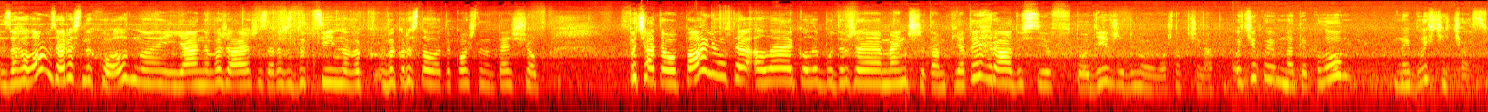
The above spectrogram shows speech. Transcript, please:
Загалом зараз не холодно, і я не вважаю, що зараз доцільно використовувати кошти на те, щоб почати опалювати. Але коли буде вже менше там 5 градусів, тоді вже думаю, можна починати. Очікуємо на тепло в найближчий час.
